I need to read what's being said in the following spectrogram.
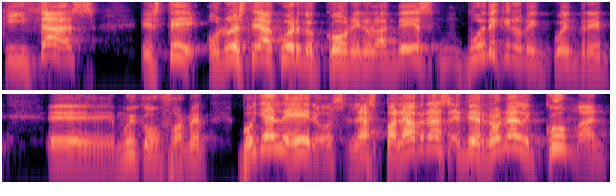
quizás esté o no esté de acuerdo con el holandés, puede que no me encuentre eh, muy conforme. Voy a leeros las palabras de Ronald Koeman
